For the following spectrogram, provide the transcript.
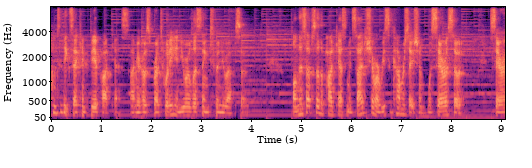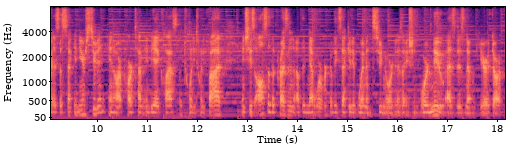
Welcome to the Exec MBA podcast. I'm your host, Brett Twitty, and you are listening to a new episode. On this episode of the podcast, I'm excited to share my recent conversation with Sarah Sowden. Sarah is a second year student in our part time MBA class of 2025, and she's also the president of the Network of Executive Women Student Organization, or NEW as it is known here at Darden.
